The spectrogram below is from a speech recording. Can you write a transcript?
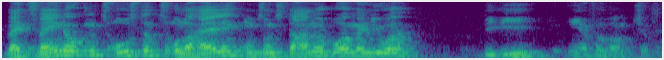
Weil zu Weihnachten, zu Ostern, zu Allerheiligen und sonst da noch ein paar Mal im Jahr, wie ich, eher Verwandtschaft.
